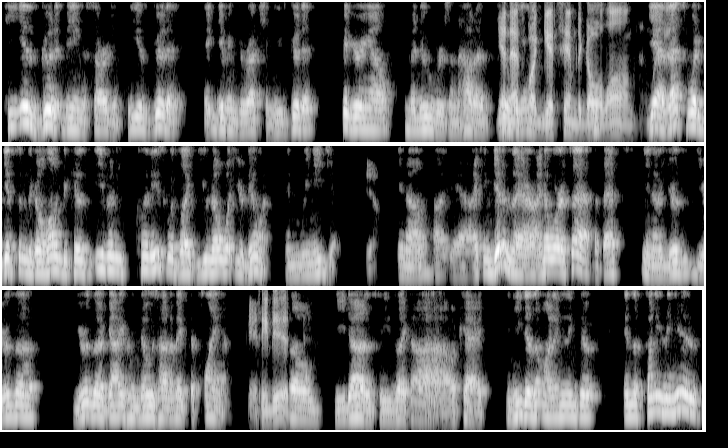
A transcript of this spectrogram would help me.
he is good at being a sergeant. He is good at, at giving direction. He's good at figuring out maneuvers and how to. Yeah, that's what gets him to go along. with Yeah, it. that's what gets him to go along because even Clint Eastwood's like, you know what you're doing, and we need you. Yeah. You know, uh, yeah, I can get him there. I know where it's at, but that's you know, you're you're the you're the guy who knows how to make the plan. and he did. So he does. He's like, ah, okay, and he doesn't want anything to. And the funny thing is,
